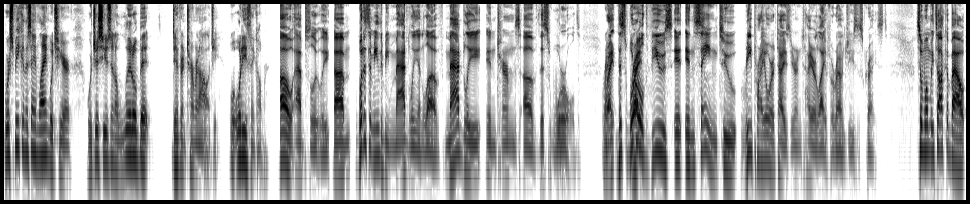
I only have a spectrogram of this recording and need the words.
we're speaking the same language here. We're just using a little bit different terminology. What, what do you think, Gomer? Oh, absolutely. Um, what does it mean to be madly in love? Madly in terms of this world right? right? This world right. views it insane to reprioritize your entire life around Jesus Christ. So when we talk about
